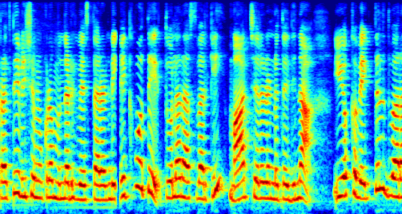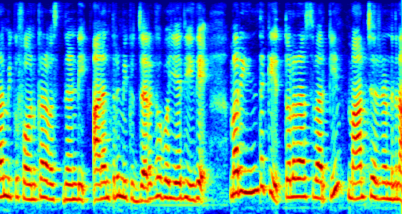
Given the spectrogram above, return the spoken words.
ప్రతి విషయంలో కూడా ముందడుగు వేస్తారండి. ఇకపోతే తులారాశి వారికి మార్చి ఇరవై రెండో తేదీన ఈ యొక్క వ్యక్తుల ద్వారా మీకు ఫోన్ కాల్ వస్తుందండి. అనంతరం మీకు జరగబోయేది ఇదే. మరి ఇంతకీ తులరాశి వారికి మార్చి రెండున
